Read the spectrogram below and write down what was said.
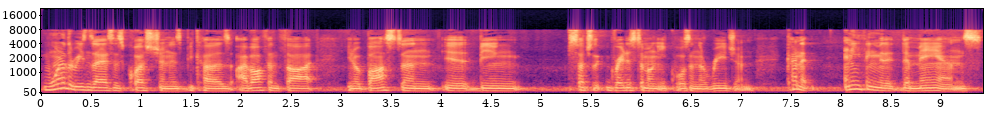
one of the reasons I ask this question is because I've often thought, you know, Boston being such the greatest among equals in the region, kind of anything that it demands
